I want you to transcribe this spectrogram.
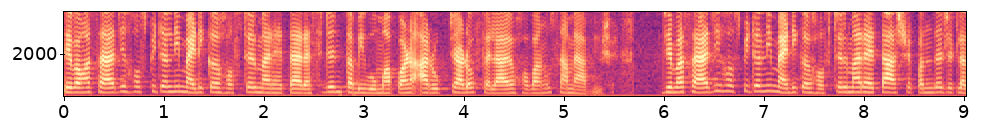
તેવામાં સયાજી હોસ્પિટલની મેડિકલ હોસ્ટેલમાં રહેતા રેસિડેન્ટ તબીબોમાં પણ આ રોગચાળો ફેલાયો હોવાનું સામે આવ્યું છે. જેમાં સયાજી હોસ્પિટલની મેડિકલ હોસ્ટેલમાં રહેતા આશરે પંદર જેટલા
